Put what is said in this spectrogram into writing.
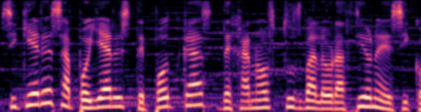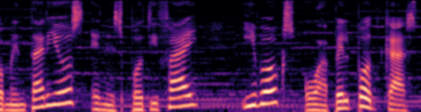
Si quieres apoyar este podcast, déjanos tus valoraciones y comentarios en Spotify, Evox o Apple Podcast.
